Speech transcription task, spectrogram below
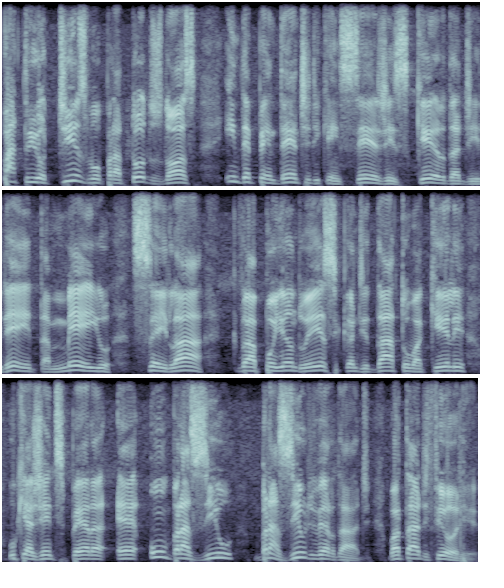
patriotismo para todos nós, independente de quem seja, esquerda, direita, meio, sei lá, apoiando esse candidato ou aquele, o que a gente espera é um Brasil, Brasil de verdade. Boa tarde, Fiore.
